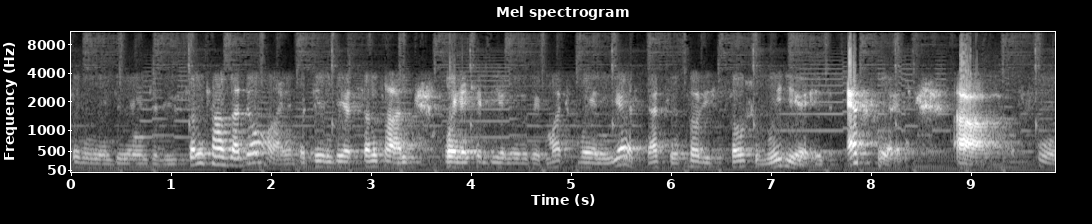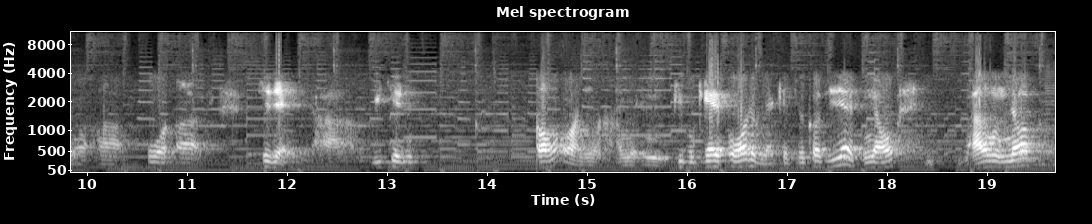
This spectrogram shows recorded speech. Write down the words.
sitting and doing interviews. Sometimes I don't mind it, but then there's sometimes when it can be a little bit much when, yes, that's what social media is excellent uh, for, uh, for us today. Uh, we can go online and people can't order records because, yes, you know, I don't know.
